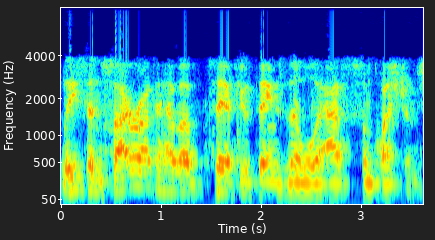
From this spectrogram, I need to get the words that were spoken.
Lisa and Sairah to have a, say a few things, and then we'll ask some questions.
